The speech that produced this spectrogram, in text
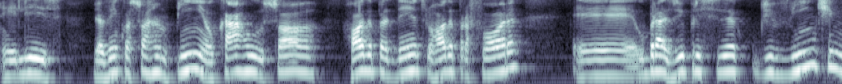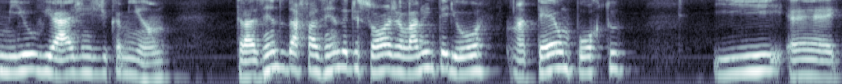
eles já vêm com a sua rampinha, o carro só roda para dentro, roda para fora. É, o Brasil precisa de 20 mil viagens de caminhão, trazendo da fazenda de soja lá no interior até um porto e é,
